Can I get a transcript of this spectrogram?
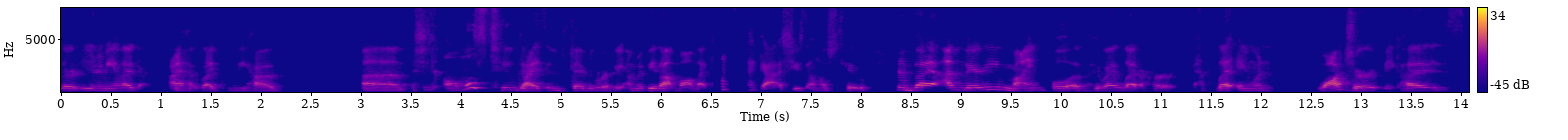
they're you know what I mean." Like I have, like we have, um, she's almost two guys in February. I'm gonna be that mom, like, oh my gosh, she's almost two. but I'm very mindful of who I let her let anyone watch her because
